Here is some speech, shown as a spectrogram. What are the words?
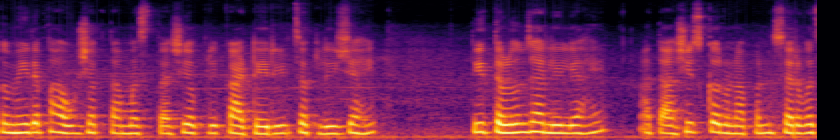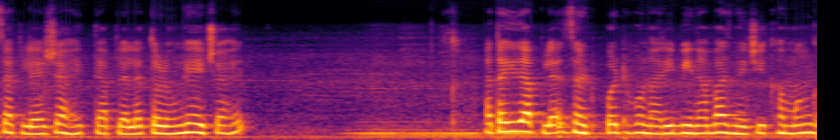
तुम्ही इथे पाहू शकता मस्त अशी आपली काटेरी चकली जी आहे ती तळून झालेली आहे. आता अशीच करून आपण सर्व चकल्या ज्या आहेत त्या आपल्याला तळून घ्यायच्या आहेत. आता ही आपल्या झटपट होणारी बिना भाजण्याची खमंग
